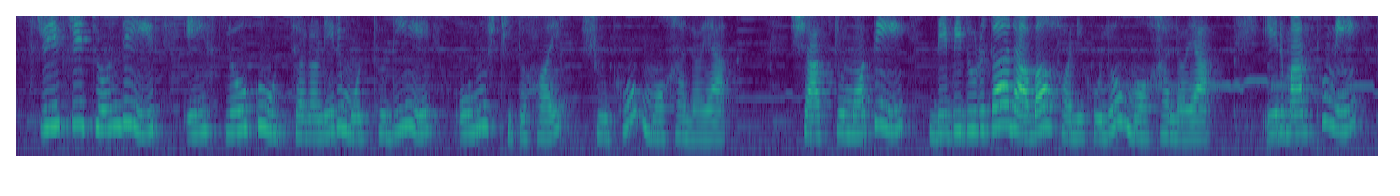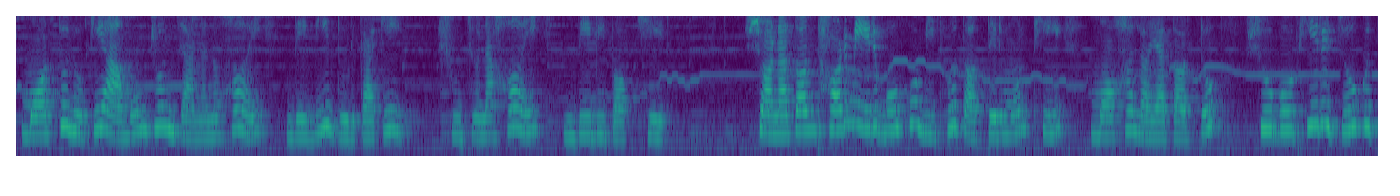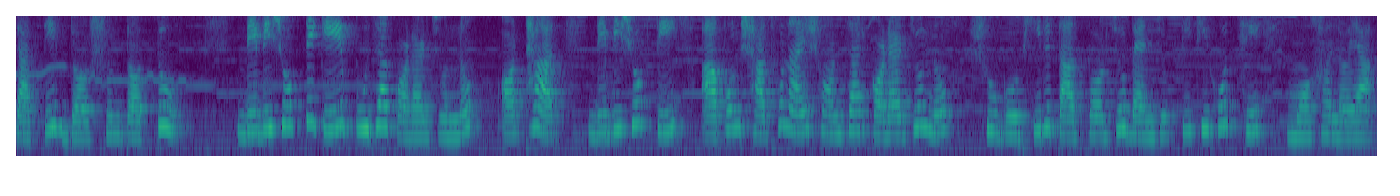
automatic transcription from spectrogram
শ্রী শ্রী চণ্ডীর এই শ্লোক উচ্চারণের মধ্য দিয়ে অনুষ্ঠিত হয় শুভ মহালয়া। শাস্ত্রমতে দেবী দুর্গার আবাহনে হল মহালয়া। এর মাধ্যমে মর্তলোকে আমন্ত্রণ জানানো হয় দেবী দুর্গাকে। সূচনা হয় দেবী পক্ষের। সনাতন ধর্মের বহুবিধ তত্ত্বের মধ্যে মহালয়া তত্ত্ব, সুগভীর যোগতাত্ত্বিক দর্শন তত্ত্ব দেবী শক্তিকে পূজা করার জন্য, অর্থাৎ দেবী শক্তি আপন সাধনায় সঞ্চার করার জন্য সুগভীর তাৎপর্য ব্যঞ্জক তিথি হচ্ছে মহালয়া।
